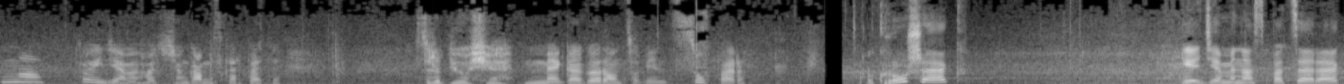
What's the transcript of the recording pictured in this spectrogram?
No, to idziemy, chodź, ściągamy skarpety. Zrobiło się mega gorąco, więc super. Okruszek! Jedziemy na spacerek.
